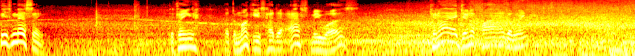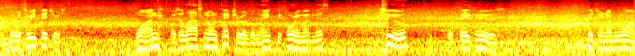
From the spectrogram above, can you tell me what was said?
he's missing. The thing that the monkeys had to ask me was, can I identify the link? There were three pictures. One was the last known picture of the link before he went missing. Two were fake news. Picture number one.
